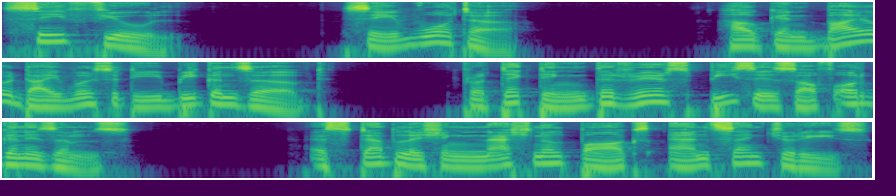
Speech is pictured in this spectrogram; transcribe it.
Save fuel. Save water. How can biodiversity be conserved? Protecting the rare species of organisms establishing national parks and sanctuaries,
